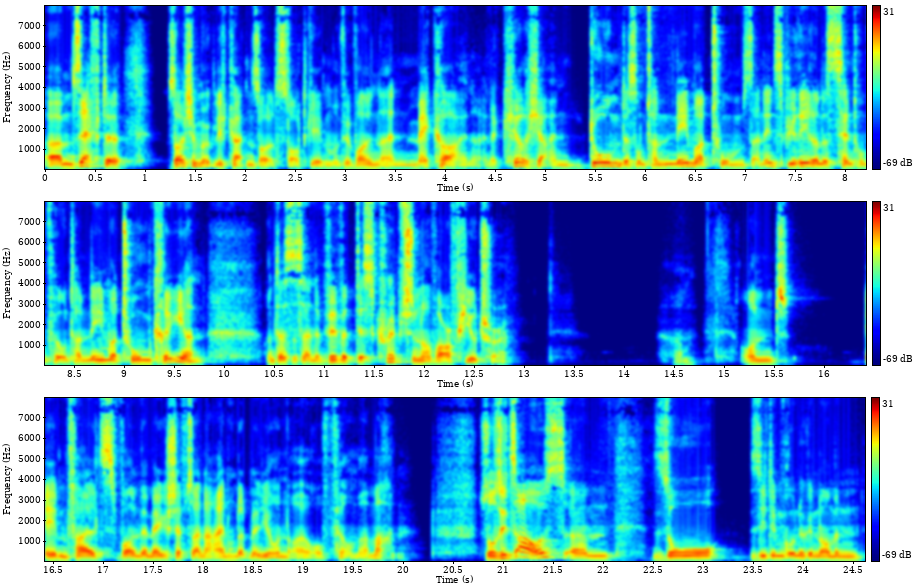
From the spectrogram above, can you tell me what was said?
ähm, Säfte. Solche Möglichkeiten soll es dort geben. Und wir wollen ein Mecker, eine, eine Kirche, einen Dom des Unternehmertums, ein inspirierendes Zentrum für Unternehmertum kreieren. Und das ist eine vivid description of our future. Und ebenfalls wollen wir mehr Geschäft zu einer 100 Millionen Euro Firma machen. So sieht's aus. Ähm, so sieht im Grunde genommen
